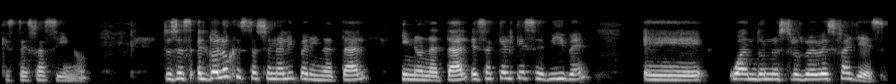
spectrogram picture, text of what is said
estés así, ¿no? Entonces, el duelo gestacional y perinatal y neonatal es aquel que se vive eh, cuando nuestros bebés fallecen,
